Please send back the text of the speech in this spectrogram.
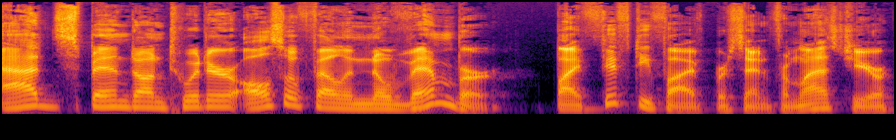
ad spend on Twitter also fell in November by 55% from last year,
